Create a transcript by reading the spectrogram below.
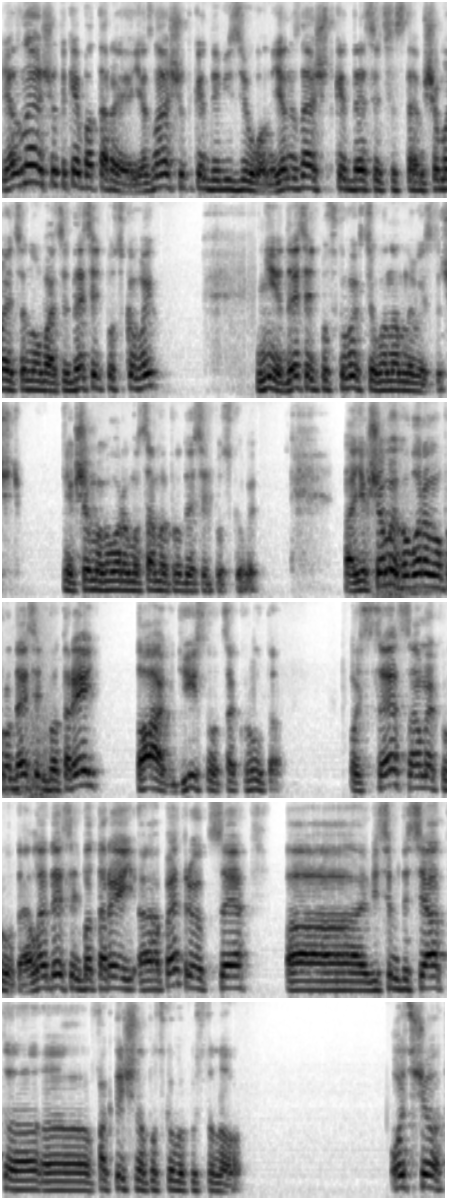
Я знаю, що таке батарея, я знаю, що таке дивізіон. Я не знаю, що таке 10 систем. Що мається на увазі? 10 пускових? Ні, 10 пускових цього нам не вистачить. Якщо ми говоримо саме про 10 пускових. А якщо ми говоримо про 10 батарей, так, дійсно, це круто. Ось це саме круто. Але 10 батарей Петріот це 80 а, а, фактично пускових установок. Ось що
